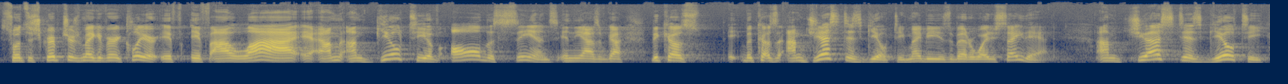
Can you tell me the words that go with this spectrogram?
So what the scriptures make it very clear. If, if I lie, I'm, I'm guilty of all the sins in the eyes of God because, because I'm just as guilty, maybe is a better way to say that. I'm just as guilty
